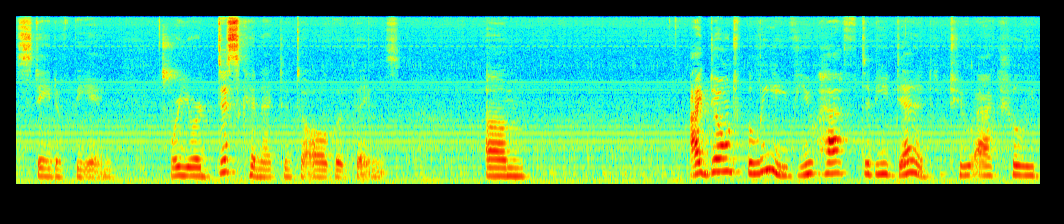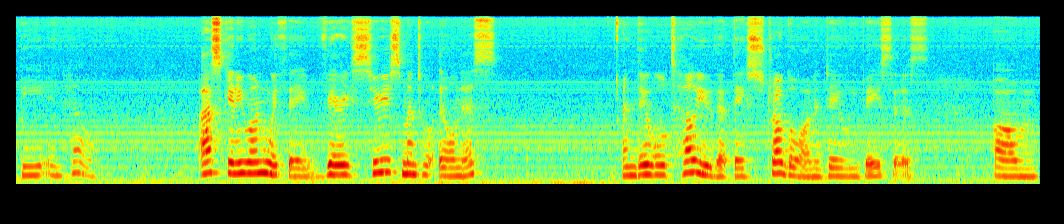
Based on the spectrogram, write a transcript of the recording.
state of being where you are disconnected to all good things. Um, I don't believe you have to be dead to actually be in hell. Ask anyone with a very serious mental illness, and they will tell you that they struggle on a daily basis. Um,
